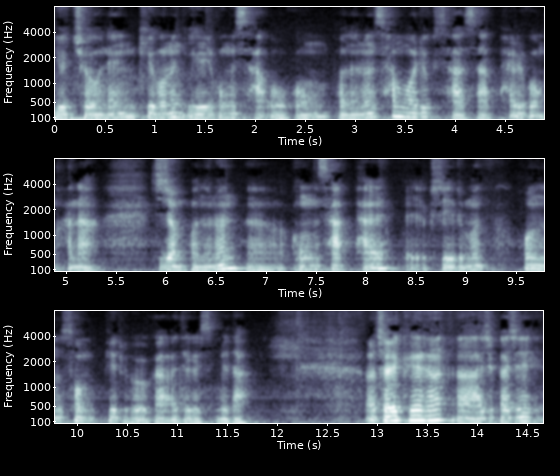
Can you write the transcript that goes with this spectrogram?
유초은행 기호는 10450 번호는 356-44801 지점 번호는 048 어, 역시 이름은 혼손피르가 되겠습니다. 어, 저희 교회는 어, 아직까지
